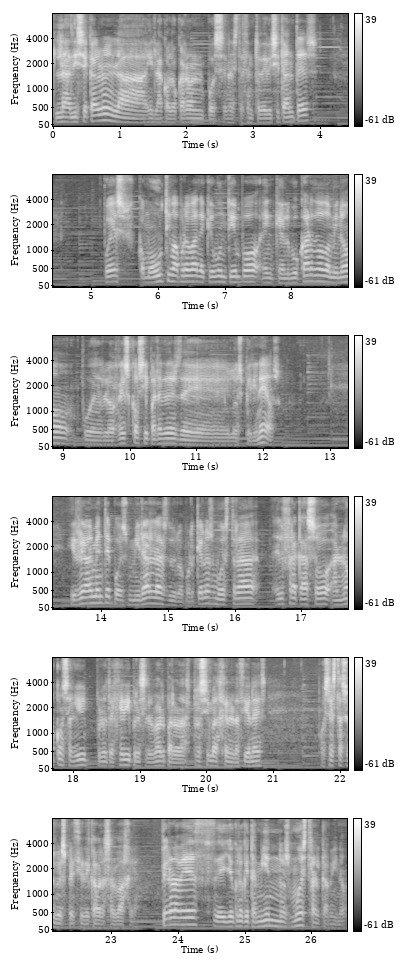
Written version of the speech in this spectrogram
La disecaron y la, y la colocaron pues, en este centro de visitantes, pues como última prueba de que hubo un tiempo en que el bucardo dominó pues, los riscos y paredes de los Pirineos. Y realmente pues mirarlas duro, porque nos muestra el fracaso al no conseguir proteger y preservar para las próximas generaciones pues esta subespecie de cabra salvaje. Pero a la vez eh, yo creo que también nos muestra el camino,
